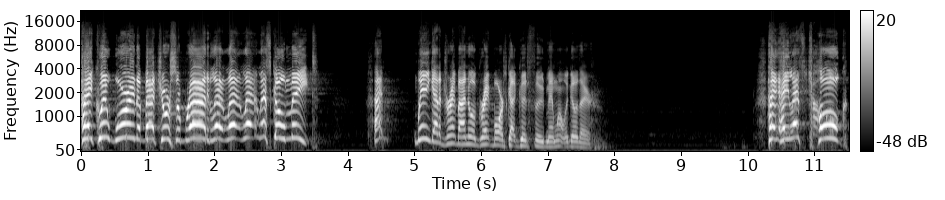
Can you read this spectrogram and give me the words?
Hey, quit worrying about your sobriety. Let, let, let, let's go meet. Hey, we ain't got a drink, but I know a great bar's got good food, man. Why don't we go there? Hey, hey, let's talk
